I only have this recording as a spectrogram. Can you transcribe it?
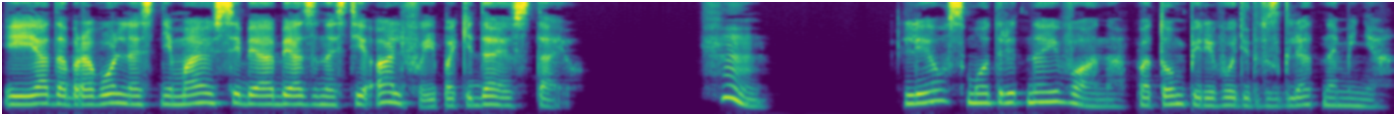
и я добровольно снимаю с себя обязанности Альфа и покидаю стаю. Хм. Лео смотрит на Ивана, потом переводит взгляд на меня.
